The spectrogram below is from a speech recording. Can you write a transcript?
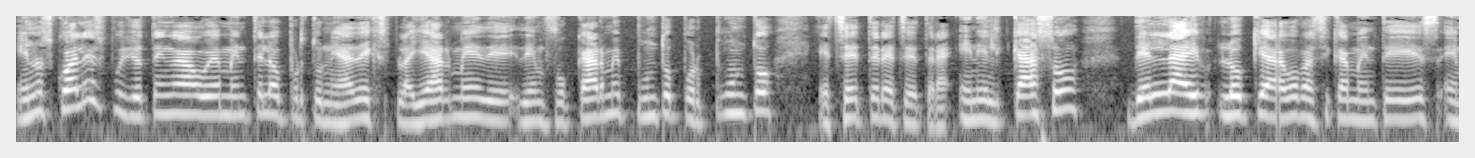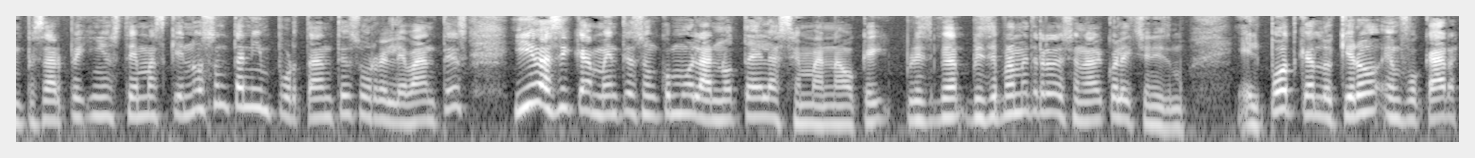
en los cuales pues yo tenga obviamente la oportunidad de explayarme, de, de enfocarme punto por punto, etcétera, etcétera. En el caso del live, lo que hago básicamente es empezar pequeños temas que no son tan importantes o relevantes y básicamente son como la nota de la semana, Principalmente relacionado al coleccionismo. El podcast lo quiero enfocar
